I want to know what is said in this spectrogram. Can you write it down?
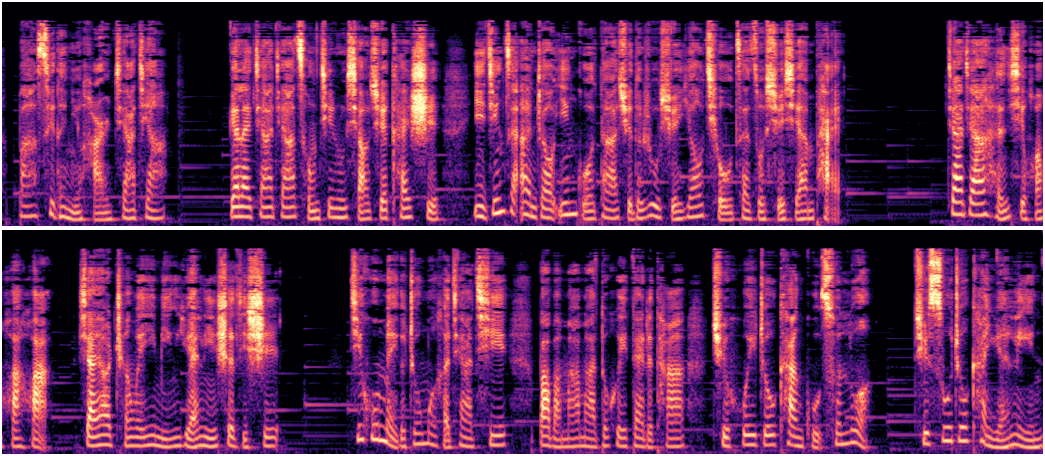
——八岁的女孩佳佳。原来佳佳从进入小学开始，已经在按照英国大学的入学要求在做学习安排。佳佳很喜欢画画，想要成为一名园林设计师。几乎每个周末和假期，爸爸妈妈都会带着她去徽州看古村落，去苏州看园林，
